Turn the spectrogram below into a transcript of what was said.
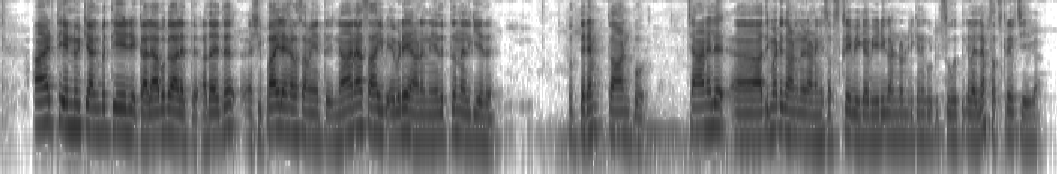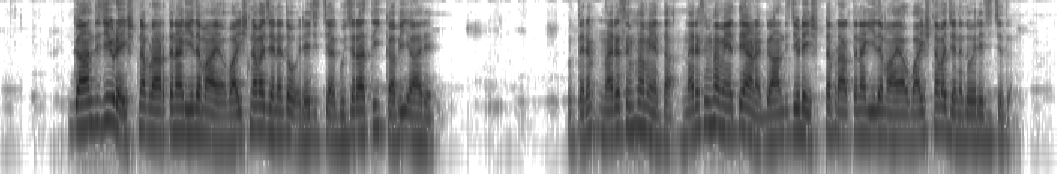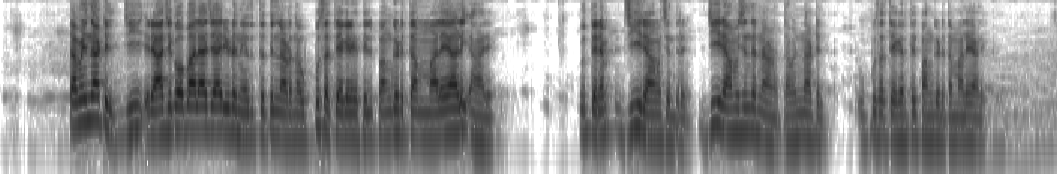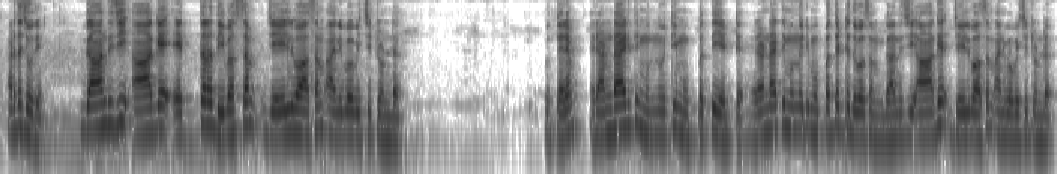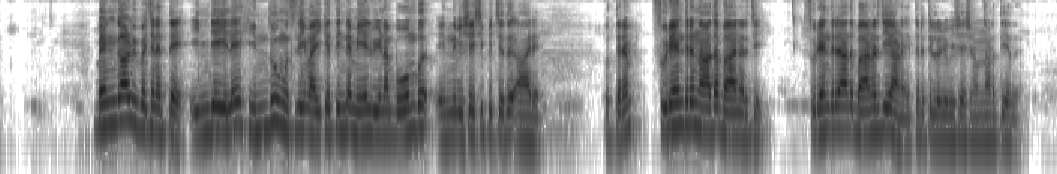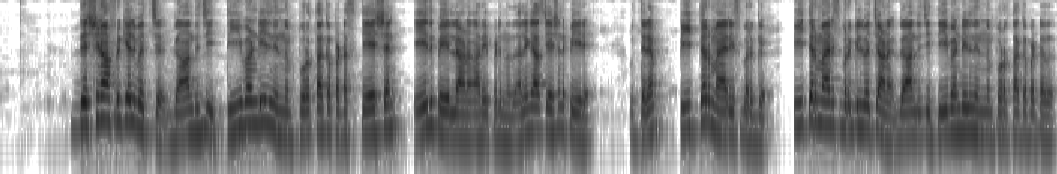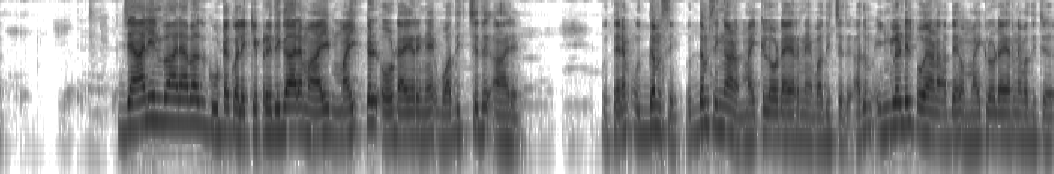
ആയിരത്തി എണ്ണൂറ്റി അൻപത്തി ഏഴ് കലാപകാലത്ത് അതായത് ശിപ്പായി ലഹള സമയത്ത് നാനാ സാഹിബ് എവിടെയാണ് നേതൃത്വം നൽകിയത്? ഉത്തരം കാൺപൂർ. ചാനൽ ആദ്യമായിട്ട് കാണുന്നവരാണെങ്കിൽ സബ്സ്ക്രൈബ് ചെയ്യുക. വീഡിയോ കണ്ടുകൊണ്ടിരിക്കുന്ന കുട്ടി സുഹൃത്തുക്കളെല്ലാം സബ്സ്ക്രൈബ് ചെയ്യുക. ഗാന്ധിജിയുടെ ഇഷ്ട പ്രാർത്ഥനാ ഗീതമായ വൈഷ്ണവ ജനതോ രചിച്ച ഗുജറാത്തി കവി ആര്? ഉത്തരം നരസിംഹ മേത്ത. നരസിംഹ മേത്തയാണ് ഗാന്ധിജിയുടെ ഇഷ്ട പ്രാർത്ഥനാ ഗീതമായ വൈഷ്ണവ ജനതോ രചിച്ചത്. തമിഴ്നാട്ടിൽ ജി രാജഗോപാലാചാരിയുടെ നേതൃത്വത്തിൽ നടന്ന ഉപ്പു സത്യാഗ്രഹത്തിൽ പങ്കെടുത്ത മലയാളി ആര്? ഉത്തരം ജി രാമചന്ദ്രൻ. ജി രാമചന്ദ്രനാണ് തമിഴ്നാട്ടിൽ ഉപ്പു സത്യാഗ്രഹത്തിൽ പങ്കെടുത്ത മലയാളി. അടുത്ത ചോദ്യം. ഗാന്ധിജി ആകെ എത്ര ദിവസം ജയിൽവാസം അനുഭവിച്ചിട്ടുണ്ട്? ഉത്തരം രണ്ടായിരത്തി മുന്നൂറ്റി മുപ്പത്തി എട്ട് രണ്ടായിരത്തി മുന്നൂറ്റി മുപ്പത്തെട്ട് ദിവസം ഗാന്ധിജി ആകെ ജയിൽവാസം അനുഭവിച്ചിട്ടുണ്ട്. ബംഗാൾ വിഭജനത്തെ ഇന്ത്യയിലെ ഹിന്ദു മുസ്ലിം ഐക്യത്തിന്റെ മേൽ വീണ ബോംബ് എന്ന് വിശേഷിപ്പിച്ചത് ആര്? ഉത്തരം സുരേന്ദ്രനാഥ ബാനർജി. സുരേന്ദ്രനാഥ ബാനർജിയാണ് ഇത്തരത്തിലൊരു വിശേഷണം നടത്തിയത്. ദക്ഷിണാഫ്രിക്കയിൽ വെച്ച് ഗാന്ധിജി തീവണ്ടിയിൽ നിന്നും പുറത്താക്കപ്പെട്ട സ്റ്റേഷൻ ഏത് പേരിലാണ് അറിയപ്പെടുന്നത്? അല്ലെങ്കിൽ ആ സ്റ്റേഷന്റെ പേര്? ഉത്തരം പീറ്റർ മാരിസ്ബർഗ്. പീറ്റർ മാരിസ്ബർഗിൽ വെച്ചാണ് ഗാന്ധിജി തീവണ്ടിയിൽ നിന്നും പുറത്താക്കപ്പെട്ടത്. ജാലിയൻ വാലാബാഗ് കൂട്ടക്കൊലയ്ക്ക് പ്രതികാരമായി മൈക്കിൾ ഒ ഡയറിനെ വധിച്ചത് ആര്? ഉത്തരം ഉദ്ധം സിംഗ്. ഉദ്ധം സിംഗ് ആണ് മൈക്കിൾ ഓഡയറിനെ വധിച്ചത്. അതും ഇംഗ്ലണ്ടിൽ പോയാണ് അദ്ദേഹം മൈക്കിൾ ഓഡയറിനെ ഡയറിനെ വധിച്ചത്.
